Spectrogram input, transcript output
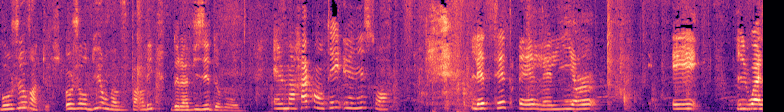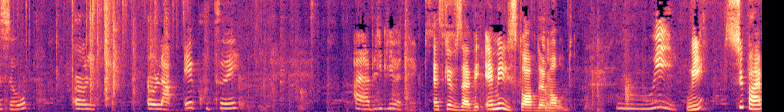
Bonjour à tous. Aujourd'hui, on va vous parler de la visite de Maude. Elle m'a raconté une histoire. Le titre est Le lion et l'oiseau. On, on l'a écouté à la bibliothèque. Est-ce que vous avez aimé l'histoire de Maude? Oui. Oui? Super!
